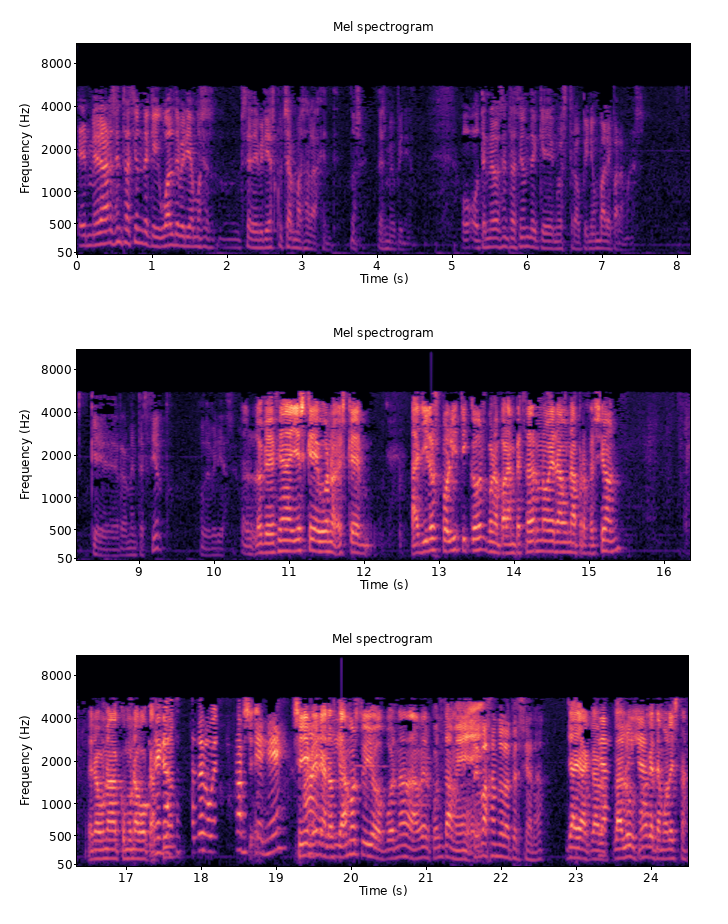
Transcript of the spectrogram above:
eh, me da la sensación de que igual deberíamos se debería escuchar más a la gente. No sé, es mi opinión. O, o tener la sensación de que nuestra opinión vale para más. Que realmente es cierto. O debería ser. Lo que decían allí es que, bueno, es que allí los políticos, bueno, para empezar no era una profesión, era una como una Venga, vocación. hasta luego. Sí, ¿eh? Sí, Madre venga, nos quedamos tú y yo. Pues nada, a ver, cuéntame. Estoy bajando la persiana. Ya, ya, claro, Ya, la luz, ya. ¿no? Que te molesta.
